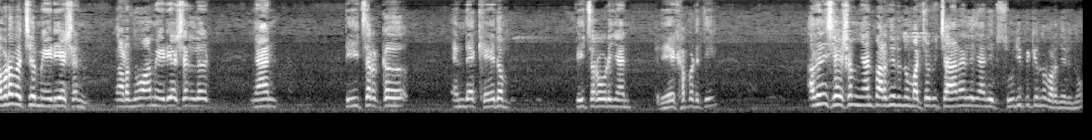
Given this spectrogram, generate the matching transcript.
അവിടെ വെച്ച് മീഡിയേഷൻ നടന്നു. ആ മീഡിയേഷനിൽ ഞാൻ ടീച്ചർക്ക് എന്റെ ഖേദം ടീച്ചറോട് ഞാൻ രേഖപ്പെടുത്തി. അതിനുശേഷം ഞാൻ പറഞ്ഞിരുന്നു മറ്റൊരു ചാനലിൽ ഞാൻ സൂചിപ്പിക്കുന്നു പറഞ്ഞിരുന്നു.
